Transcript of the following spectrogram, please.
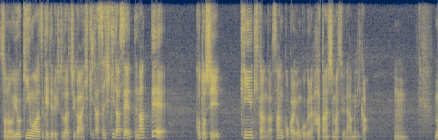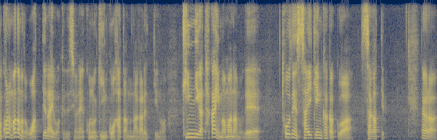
その預金を預けてる人たちが引き出せ引き出せってなって今年金融機関が3個か4個ぐらい破綻してますよねアメリカ。うん。まあ、これはまだまだ終わってないわけですよね。この銀行破綻の流れっていうのは。金利が高いままなので当然債券価格は下がってる。だから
